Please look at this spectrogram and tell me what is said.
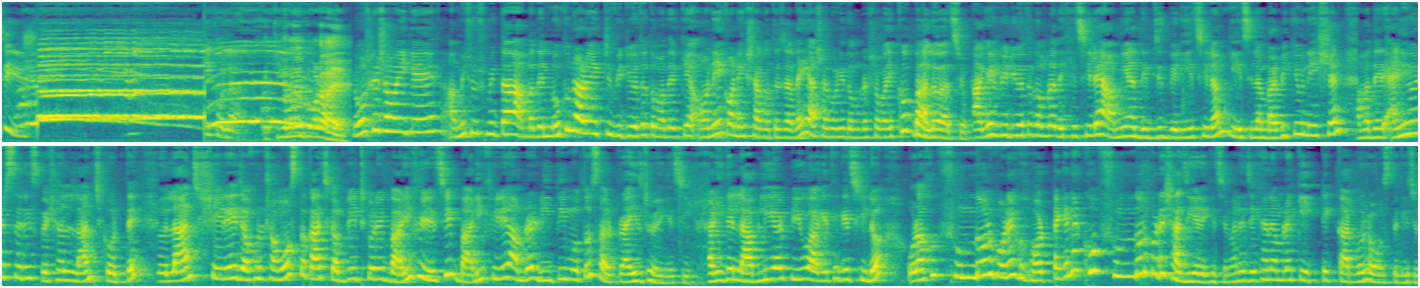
গেছিস এই কোলা। নমস্কার সবাইকে আমি সুস্মিতা। আমাদের নতুন আরও একটি ভিডিওতে তোমাদেরকে অনেক অনেক স্বাগত জানাই। আশা করি তোমরা সবাই খুব ভালো আছো। আগের ভিডিওতে তোমরা দেখেছিলে আমি আর দেবজিৎ বেরিয়েছিলাম গিয়েছিলাম বার্বিকিউ নেশন আমাদের অ্যানিভার্সারি স্পেশাল লাঞ্চ করতে। তো লাঞ্চ সেরে যখন সমস্ত কাজ কমপ্লিট করে বাড়ি ফিরেছি বাড়ি ফিরে আমরা রীতিমতো সারপ্রাইজড হয়ে গেছি। বাড়িতে লাভলি আর পিউ আগে থেকে ছিল ওরা খুব সুন্দর করে ঘরটাকে না খুব সুন্দর করে সাজিয়ে রেখেছে। মানে যেখানে আমরা কেক টেক কাটবো সমস্ত কিছু।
